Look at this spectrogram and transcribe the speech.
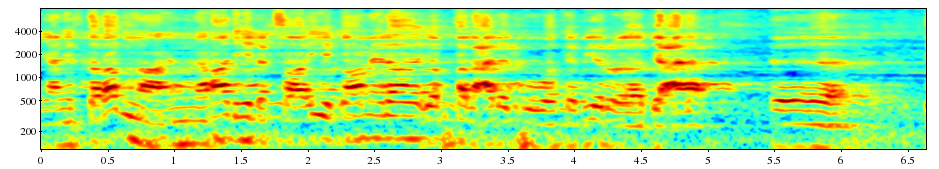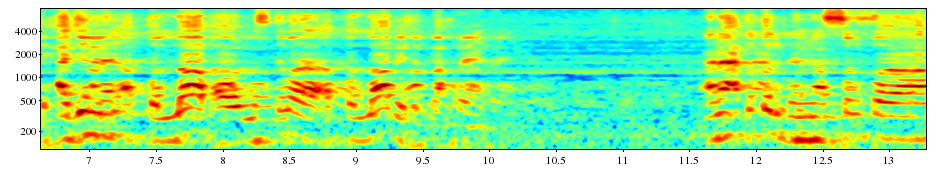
يعني افترضنا أن هذه الإحصائية كاملة يبقى العدد هو كبير بحجم الطلاب أو المستوى الطلابي في البحرين. أنا أعتقد بأن السلطة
